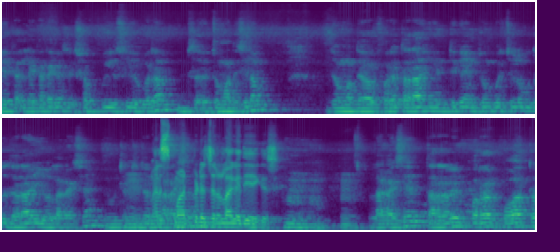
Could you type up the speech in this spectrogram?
লেখা লেখাটাকে সব কিছু ইয়ে করে জমা দিয়েছিলাম। জমা দেওয়ার পরে তারা হিন থেকে ইনফর্ম করছিল বলতে যারা ইয়ে লাগাইছে টিটার মানে স্মার্ট মিটার যারা লাগিয়ে দিয়ে গেছে। হুম লাগাইছে তারা করার পর তো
